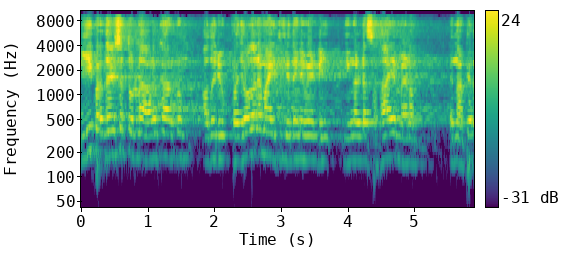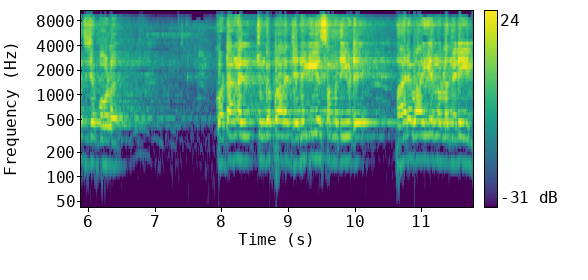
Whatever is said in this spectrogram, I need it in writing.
ഈ പ്രദേശത്തുള്ള ആൾക്കാർക്കും അതൊരു പ്രചോദനമായി തീരുന്നതിന് വേണ്ടി നിങ്ങളുടെ സഹായം വേണം എന്ന് അഭ്യർത്ഥിച്ചപ്പോൾ കോട്ടാങ്ങൽ ചുങ്കപ്പാറ ജനകീയ സമിതിയുടെ ഭാരവാഹി എന്നുള്ള നിലയിൽ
